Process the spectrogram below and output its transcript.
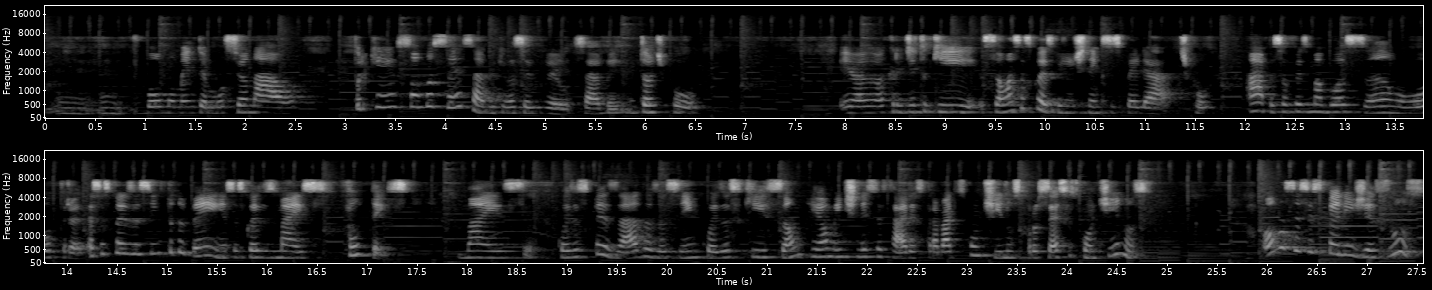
um, um bom momento emocional. Porque só você sabe o que você viveu, sabe? Então, tipo, eu acredito que são essas coisas que a gente tem que se espelhar. Tipo, ah, a pessoa fez uma boa ação ou outra. Essas coisas assim, tudo bem. Essas coisas mais fúteis. Mas coisas pesadas, assim, coisas que são realmente necessárias, trabalhos contínuos, processos contínuos, ou você se espelha em Jesus,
